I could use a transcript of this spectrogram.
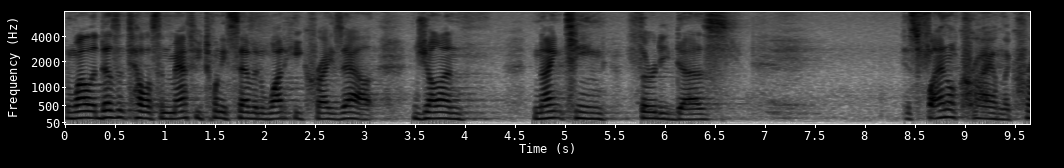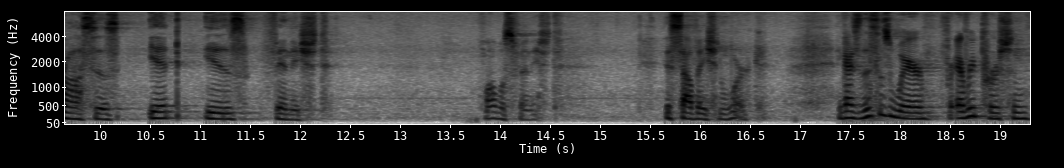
And while it doesn't tell us in Matthew 27 what he cries out, John 19 30 does. His final cry on the cross is, It is finished. What was finished? His salvation work. And guys, this is where, for every person,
